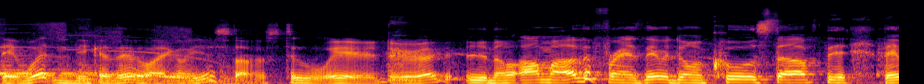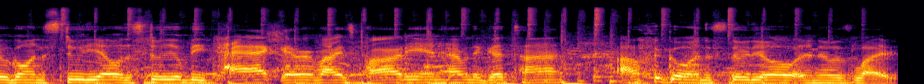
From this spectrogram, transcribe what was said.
they wouldn't because they were like, "Oh, your stuff is too weird, dude." You know, all my other friends, they were doing cool stuff. They, they would go in the studio, the studio would be packed, everybody's partying, having a good time. I would go in the studio, and it was like,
